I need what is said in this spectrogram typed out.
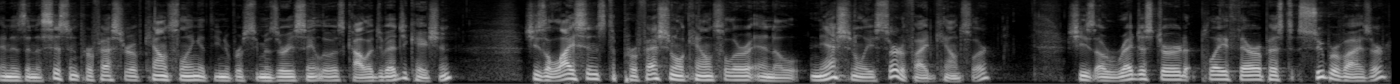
and is an assistant professor of counseling at the University of Missouri St. Louis College of Education. She's a licensed professional counselor and a nationally certified counselor. She's a registered play therapist supervisor.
